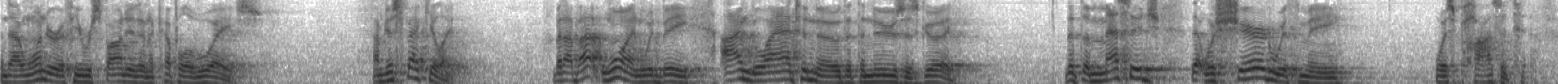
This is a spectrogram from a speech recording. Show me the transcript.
And I wonder if he responded in a couple of ways. I'm just speculating. But I bet one would be I'm glad to know that the news is good. That the message that was shared with me was positive.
